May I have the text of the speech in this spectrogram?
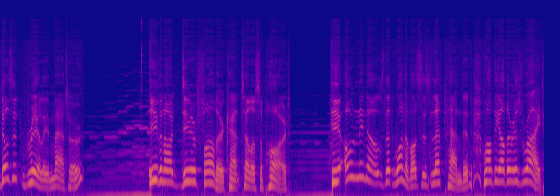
Does it really matter? Even our dear father can't tell us apart. He only knows that one of us is left-handed while the other is right,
